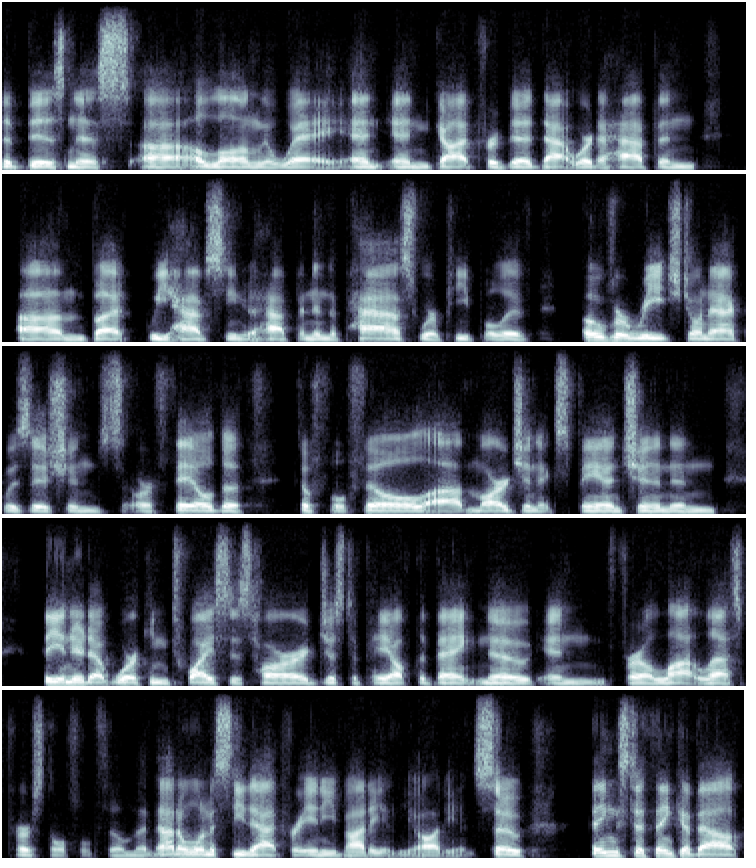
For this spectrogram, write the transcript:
the business uh, along the way. And and God forbid that were to happen. Um, but we have seen it happen in the past where people have overreached on acquisitions or failed to to fulfill uh, margin expansion and they ended up working twice as hard just to pay off the bank note and for a lot less personal fulfillment. I don't want to see that for anybody in the audience. So, things to think about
